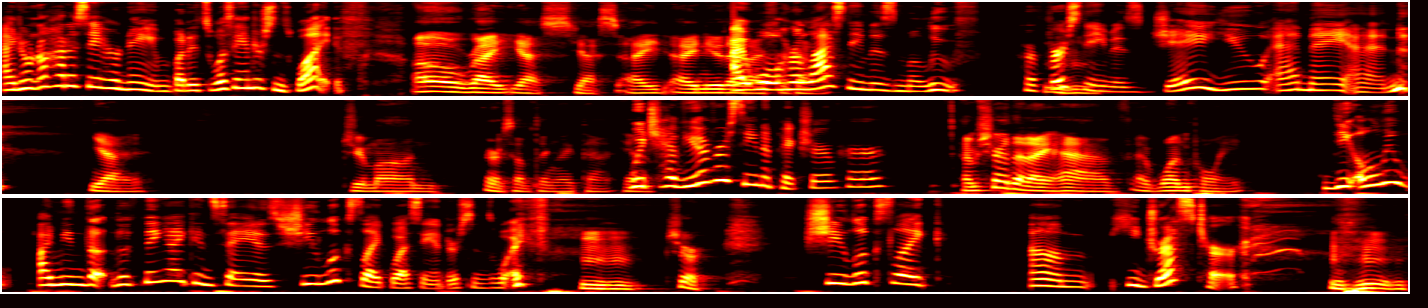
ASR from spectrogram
I don't know how to say her name, but it's Wes Anderson's wife. Oh, right. Yes, yes. I, I knew that. I, well, her last name is Malouf. Her 1st Mhm. name is J U M A N. Yeah. Juman or something like that. Yeah. Which have you ever seen a picture of her? I'm sure that I have at one point. The only I mean the the thing I can say is she looks like Wes Anderson's wife. hmm Sure. she looks like um he dressed her. Mhm.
